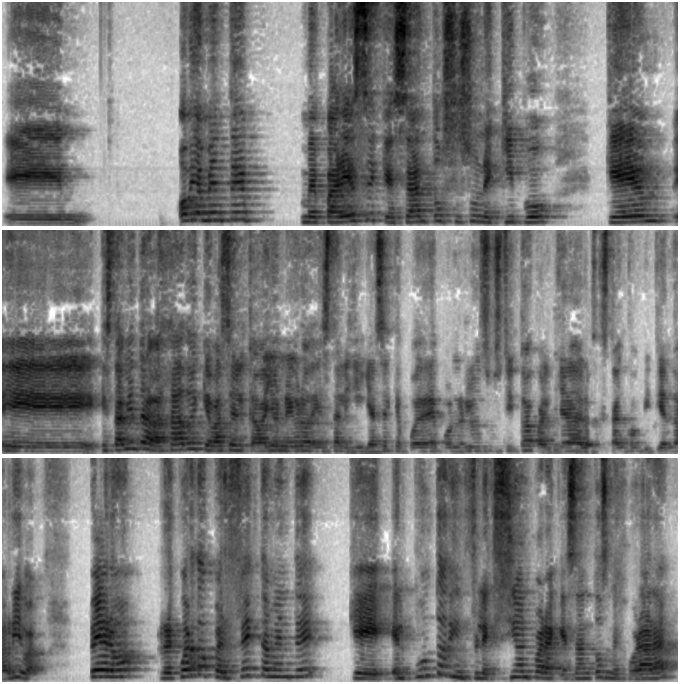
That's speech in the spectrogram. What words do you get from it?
Eh, obviamente me parece que Santos es un equipo que, eh, está bien trabajado y que va a ser el caballo negro de esta liguilla. Es el que puede ponerle un sustito a cualquiera de los que están compitiendo arriba. Pero recuerdo perfectamente que el punto de inflexión para que Santos mejorara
